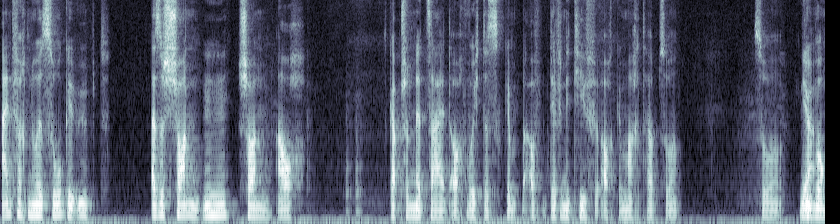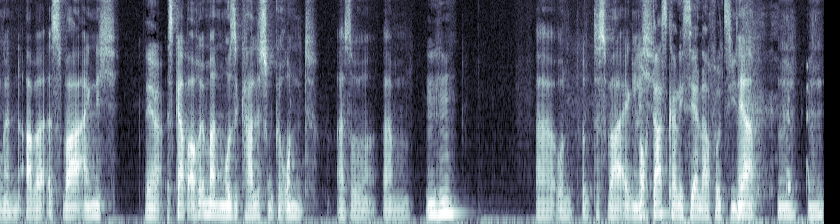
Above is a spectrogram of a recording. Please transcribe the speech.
einfach nur so geübt. Also schon, mhm. schon auch. Es gab schon eine Zeit auch, wo ich das definitiv auch gemacht habe, so, so ja. Übungen. Aber es war eigentlich ja. Es gab auch immer einen musikalischen Grund. Also, ähm, mhm. äh, und, und das war eigentlich. Auch das kann ich sehr nachvollziehen. Ja. Mhm. mhm.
